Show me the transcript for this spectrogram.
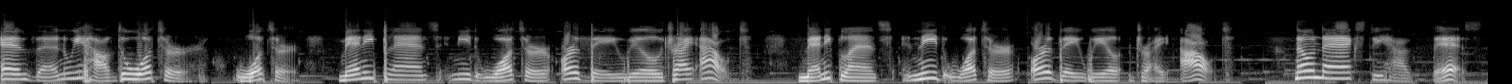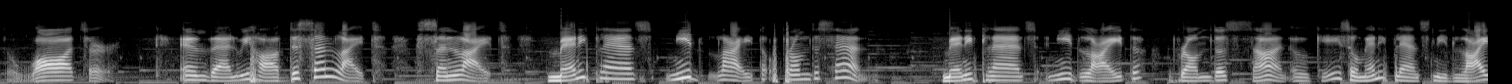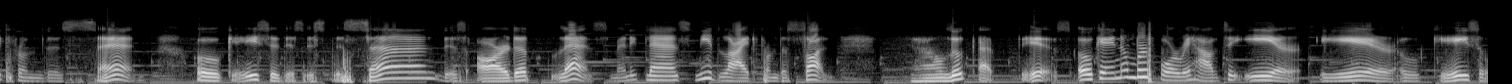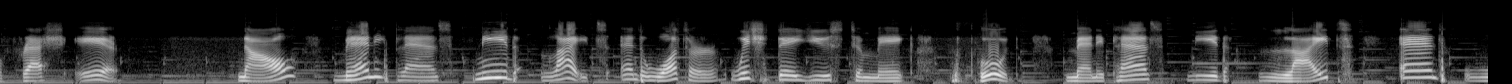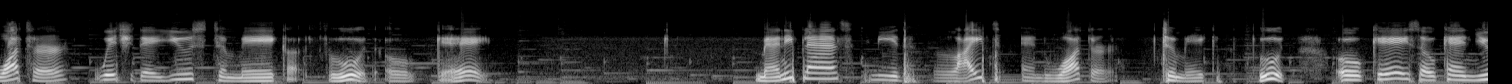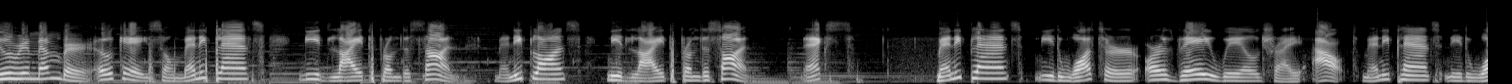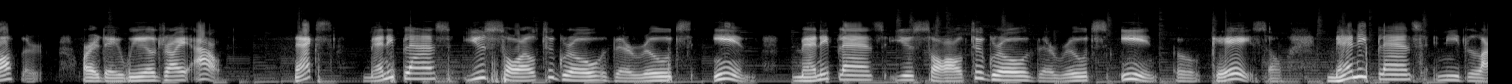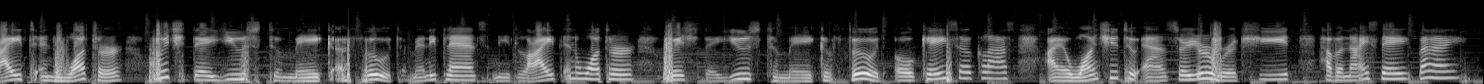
And then we have the water. Water. Many plants need water or they will dry out. Many plants need water or they will dry out. Now next we have this, the water. And then we have the sunlight. Sunlight. Many plants need light from the sun. Many plants need light from the sun. Okay, so many plants need light from the sun. Okay, so this is the sun. These are the plants. Many plants need light from the sun. Now look at this. Okay, number four, we have the air. Air. Okay, so fresh air. Now, many plants need light and water, which they use to make food. Many plants need light and water which they use to make food. Okay. Many plants need light and water to make food. Okay, so can you remember? Okay, so many plants need light from the sun. Many plants need light from the sun. Next. Many plants need water or they will dry out. Many plants need water or they will dry out. Next, many plants use soil to grow their roots in. Many plants use soil to grow their roots in. Okay, so many plants need light and water, which they use to make food. Many plants need light and water, which they use to make food. Okay, so class, I want you to answer your worksheet. Have a nice day. Bye.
